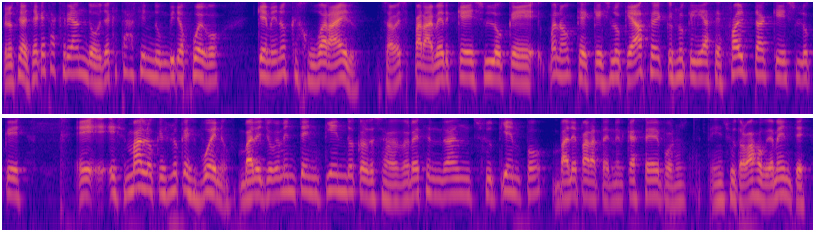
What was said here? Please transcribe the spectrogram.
Pero, hostia, ya que estás creando, ya que estás haciendo un videojuego, que menos que jugar a él, ¿sabes? Para ver qué es lo que... Bueno, qué, qué es lo que hace, qué es lo que le hace falta, qué es lo que eh, es malo, que es lo que es bueno, ¿vale? Yo obviamente entiendo que los desarrolladores tendrán su tiempo, ¿vale? Para tener que hacer, pues, en su trabajo, obviamente,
